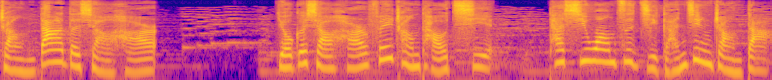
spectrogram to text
长大的小孩儿。有个小孩非常淘气，他希望自己赶紧长大，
